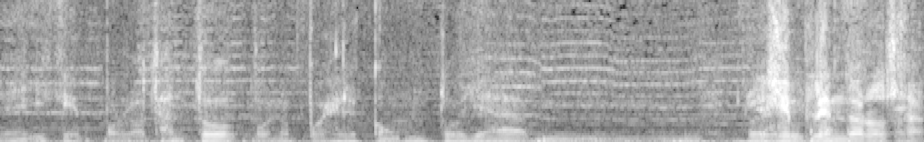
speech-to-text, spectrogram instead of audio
eh, y que por lo tanto, bueno, pues el conjunto ya mm, es esplendorosa.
